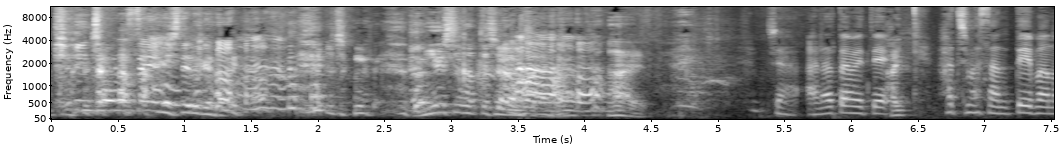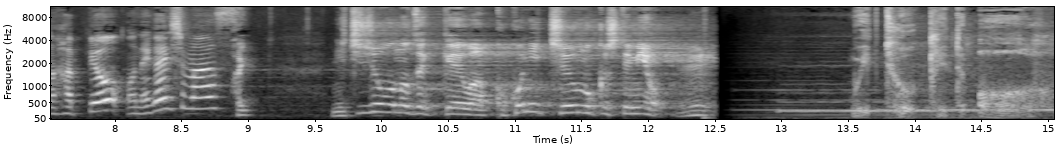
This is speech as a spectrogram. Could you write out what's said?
緊張のせいにしてるけど。一応ね見失ってしまいました。はい。じゃあ改めて、はい。八間さんテーマの発表お願いします。はい。日常の絶景はここに注目してみよう。We took it all.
